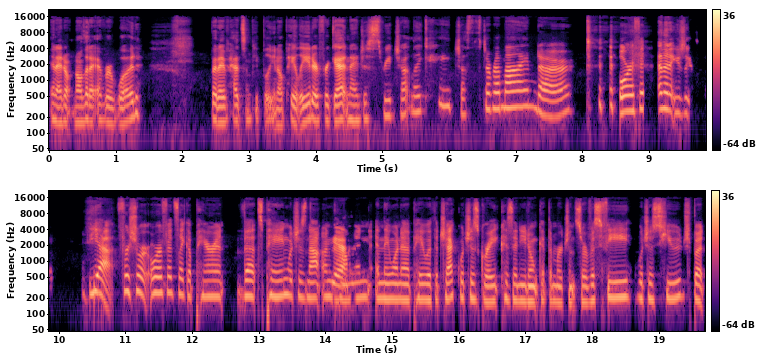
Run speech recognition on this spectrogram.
and I don't know that I ever would. but I've had some people, you know, pay late or forget, and I just reach out like, "Hey, just a reminder." Or if it, and then it usually yeah, for sure. Or if it's like a parent that's paying, which is not uncommon, and they want to pay with a check, which is great because then you don't get the merchant service fee, which is huge, but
